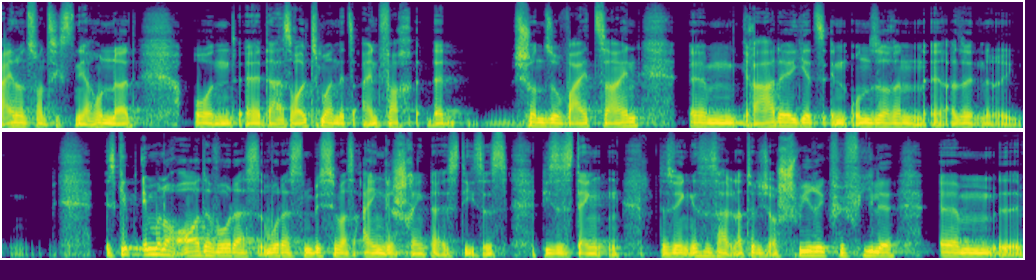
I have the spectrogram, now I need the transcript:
21. Jahrhundert und äh, da sollte man jetzt einfach äh, schon so weit sein, ähm, gerade jetzt in unseren, äh, also in, es gibt immer noch Orte, wo das, wo das ein bisschen was eingeschränkter ist, dieses, dieses Denken. Deswegen ist es halt natürlich auch schwierig für viele ähm, äh,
